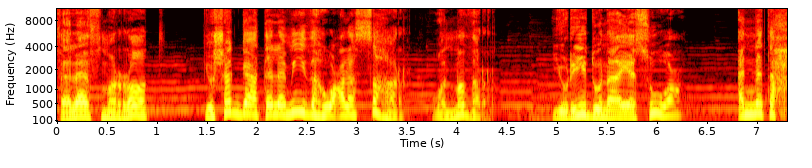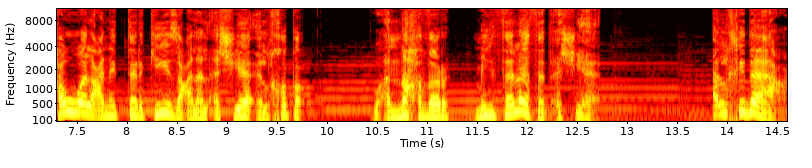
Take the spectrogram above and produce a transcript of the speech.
ثلاث مرات يشجع تلاميذه على السهر والنظر. يريدنا يسوع أن نتحول عن التركيز على الأشياء الخطأ وأن نحذر من ثلاثة أشياء. الخداع.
